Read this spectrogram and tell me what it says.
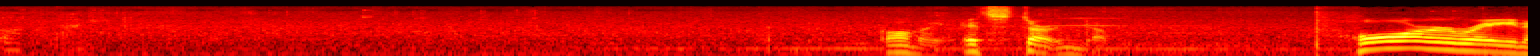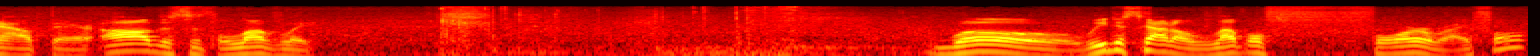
off, Danny. Oh my, it's starting to pour rain out there. Oh, this is lovely. Whoa, we just got a level 4 rifle?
